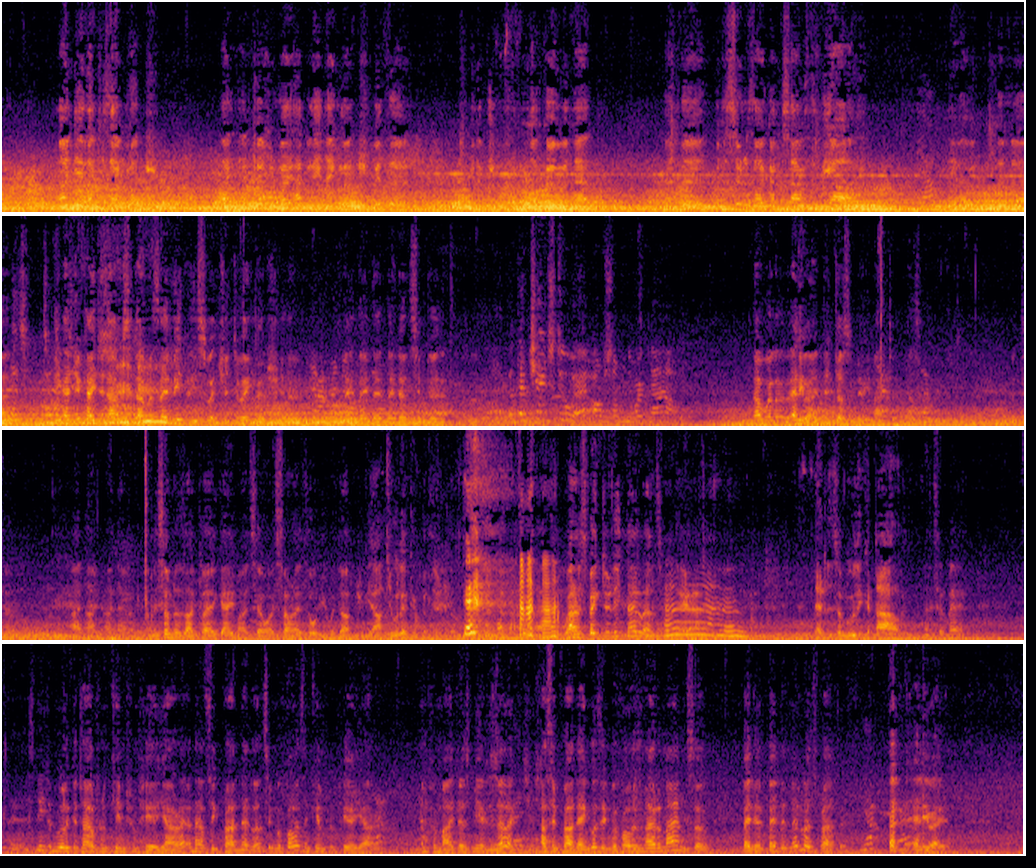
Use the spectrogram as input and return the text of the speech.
my dialect is English. I, I chatter away happily in English with uh, you know people from Morocco and that. And uh, but as soon as I come south of the IJ, you know, then uh, the educated Amsterdammers they immediately switch into English. You know, they, they, they, they don't seem to. But they changed too, eh? Amsterdam North now. No, well, uh, anyway, it doesn't really matter. It doesn't really matter. But uh, I, I, I know. I mean, sometimes I play a game, I'd say, oh, sorry, I thought you were Dutch. Ja, tuurlijk, ik ben Nederlands. Waarom spreekt u niet Nederlands? Dat is een moeilijke taal. En ik zeg, nee. Het is niet een moeilijke taal voor een kind van vier jaar. En als ik praat Nederlands, ik beval als een kind van vier jaar. En voor mij dat is meer gezellig. Als ik praat Engels, ik beval als een oude man. So, bij de, bij de Nederlands praten. Anyway.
